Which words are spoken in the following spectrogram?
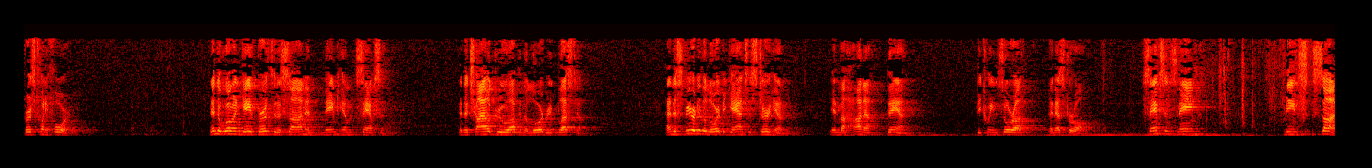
Verse 24. Then the woman gave birth to the son and named him Samson. And the child grew up, and the Lord blessed him. And the Spirit of the Lord began to stir him in Mahaneh Dan, between Zorah and Eshtaol. Samson's name means son.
